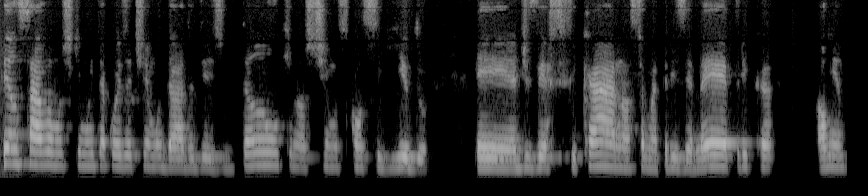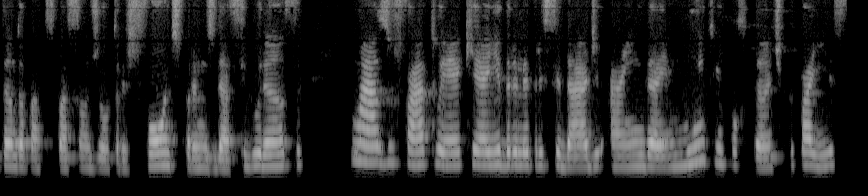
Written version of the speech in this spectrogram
Pensávamos que muita coisa tinha mudado desde então, que nós tínhamos conseguido é, diversificar a nossa matriz elétrica, aumentando a participação de outras fontes para nos dar segurança, mas o fato é que a hidroeletricidade ainda é muito importante para o país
